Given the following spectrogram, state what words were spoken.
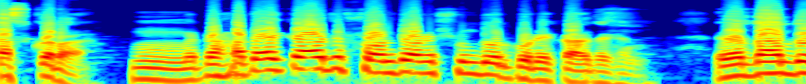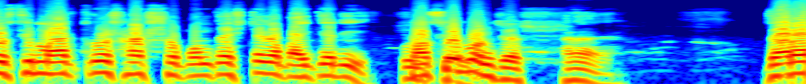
কাজ করা। হুম এটা হাতায় কাজ ফ্রন্টে অনেক সুন্দর করে কাজ। দেখেন। এর দাম ধরছি মাত্র সাতশো পঞ্চাশ টাকা পাইকারি। সাতশো পঞ্চাশ। হ্যাঁ। যারা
